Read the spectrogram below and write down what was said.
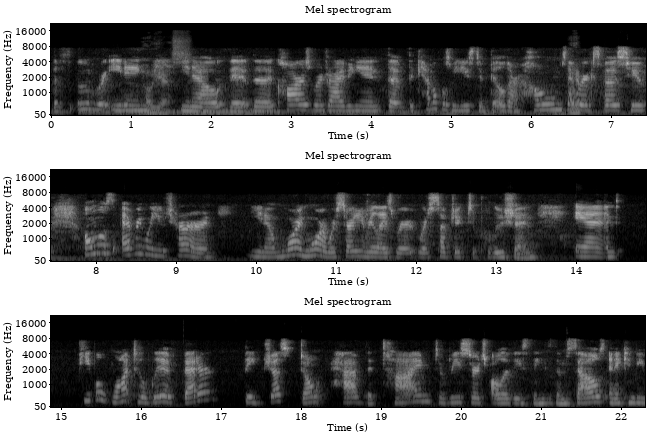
the food we're eating, Oh yes. you know the the cars we're driving in the the chemicals we use to build our homes that Yep. we're exposed to almost everywhere you turn you know more and more we're starting to realize we're we're subject to pollution and people want to live better they just don't have the time to research all of these things themselves and it can be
